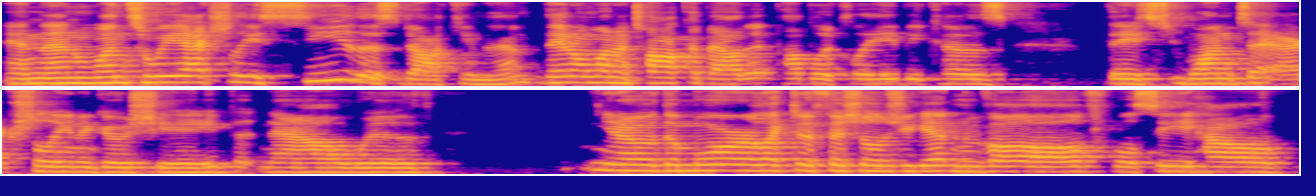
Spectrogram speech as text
and then once we actually see this document, they don't want to talk about it publicly because they want to actually negotiate. But now with you know the more elected officials you get involved, we'll see how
